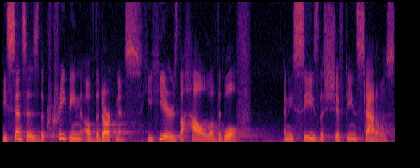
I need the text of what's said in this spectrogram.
he senses the creeping of the darkness. He hears the howl of the wolf and he sees the shifting shadows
